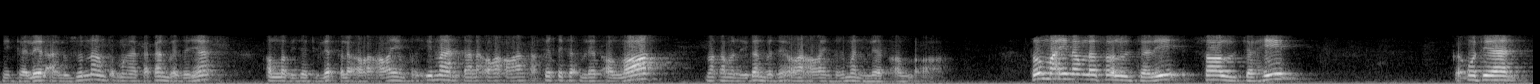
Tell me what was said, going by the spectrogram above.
Ini dalil ahlu sunnah untuk mengatakan bahasanya Allah bisa dilihat oleh orang-orang yang beriman. Karena orang-orang kafir tidak melihat Allah maka menunjukkan bahasanya orang-orang yang beriman melihat Allah. Thumma inam la salul jali salul jahid kemudian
